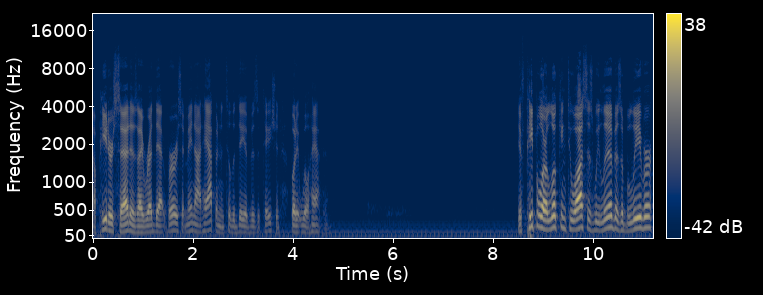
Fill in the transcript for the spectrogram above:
Now, Peter said, as I read that verse, it may not happen until the day of visitation, but it will happen. If people are looking to us as we live as a believer,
